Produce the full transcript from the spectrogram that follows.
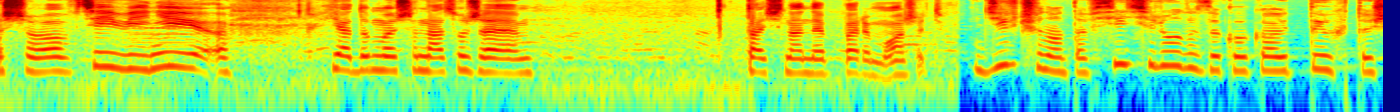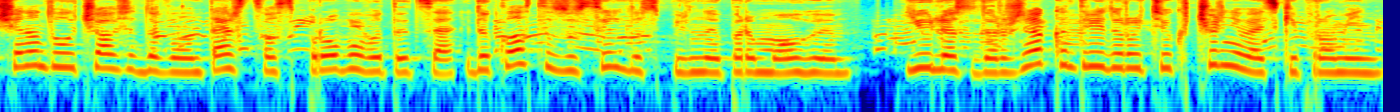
що в цій війні е, я думаю, що нас вже точно не переможуть. Дівчина та всі ці люди закликають тих, хто ще не долучався до волонтерства, спробувати це і докласти зусиль до спільної перемоги. Юлія Задорожняк, Андрій Доротюк, Чернівецький промінь.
